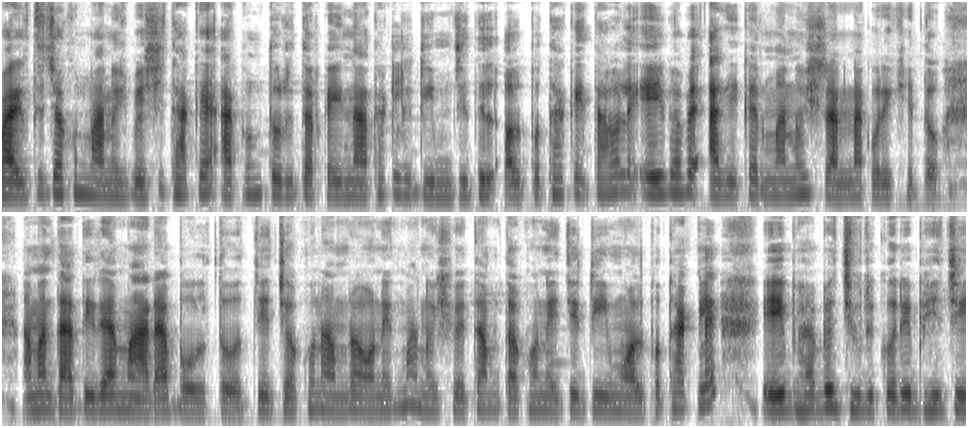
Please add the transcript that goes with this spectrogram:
বাড়িতে যখন মানুষ বেশি থাকে এখন তরি তরকারি না থাকলে ডিম যদি অল্প থাকে তাহলে এইভাবে আগেকার মানুষ রান্না করে খেত। আমার দাদিরা, মারা বলতো যে, যখন আমরা অনেক মানুষ হইতাম, তখন এই যে ডিম অল্প থাকলে এইভাবে ঝুরি করে ভেজে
